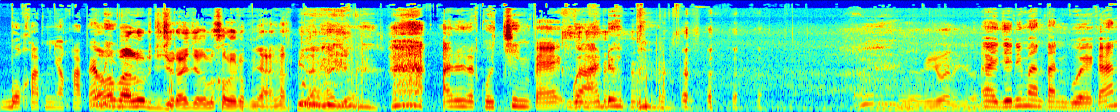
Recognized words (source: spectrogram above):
bokap nyokapnya Gak beda. apa lu jujur aja lu kalau udah punya anak bilang aja. ada kucing pe gue adop gimana gimana? Nah, jadi mantan gue kan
